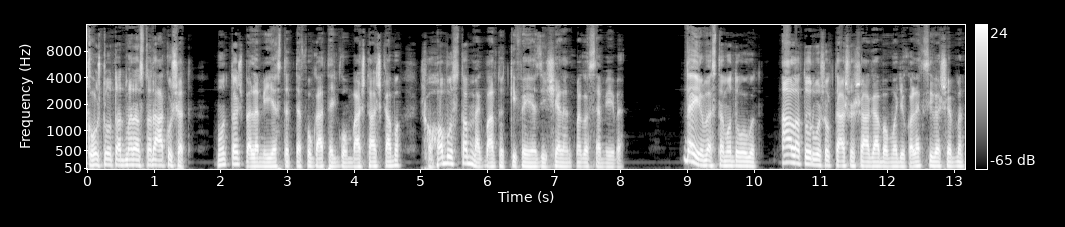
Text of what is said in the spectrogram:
Kóstoltad már azt a rákosat? mondta, és belemélyeztette fogát egy gombás táskába, s ha haboztam, megbántott kifejezés jelent meg a szemébe. De élveztem a dolgot. Állatorvosok társaságában vagyok a legszívesebben,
